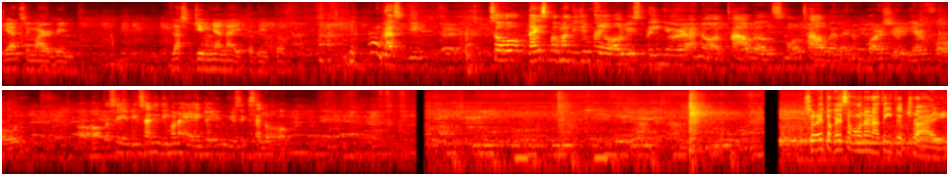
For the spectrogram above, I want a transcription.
Yan si Marvin. Last gym niya na ito dito. Anong last gym? So, guys, pag mag-gym kayo, always bring your ano, towel, small towel, and of course, your earphone. Oo, kasi minsan hindi mo na-enjoy yung music sa loob. So, ito guys, ang una natin ito try.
